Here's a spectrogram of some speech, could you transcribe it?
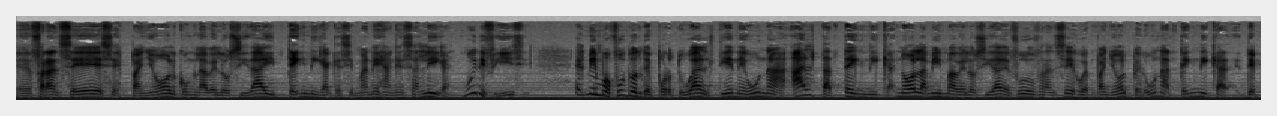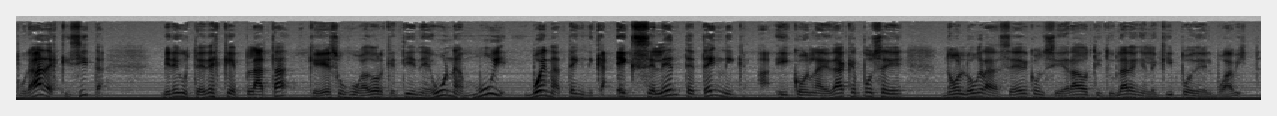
eh, francés, español, con la velocidad y técnica que se manejan esas ligas? Muy difícil. El mismo fútbol de Portugal tiene una alta técnica, no la misma velocidad del fútbol francés o español, pero una técnica depurada, exquisita. Miren ustedes que Plata, que es un jugador que tiene una muy buena técnica, excelente técnica, ah, y con la edad que posee, no logra ser considerado titular en el equipo del Boavista.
